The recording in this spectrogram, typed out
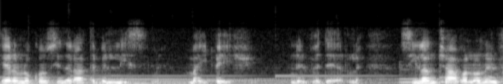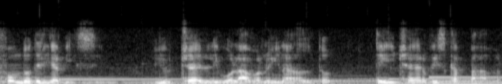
erano considerate bellissime, ma i pesci, nel vederle, si lanciavano nel fondo degli abissi, gli uccelli volavano in alto e i cervi scappavano.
